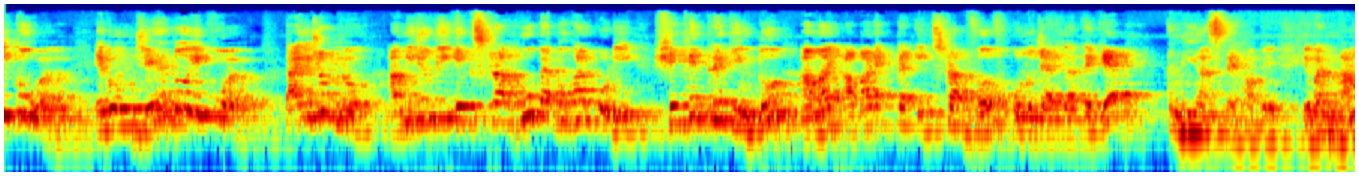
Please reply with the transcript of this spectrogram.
ইকুয়াল এবং যেহেতু ইকুয়াল তাই জন্য আমি যদি এক্সট্রা হু ব্যবহার করি, সেক্ষেত্রে কিন্তু আমায় আবার একটা এক্সট্রা ভার্ব কোনো জায়গা থেকে নিয়ে আসতে হবে। এবার নাম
